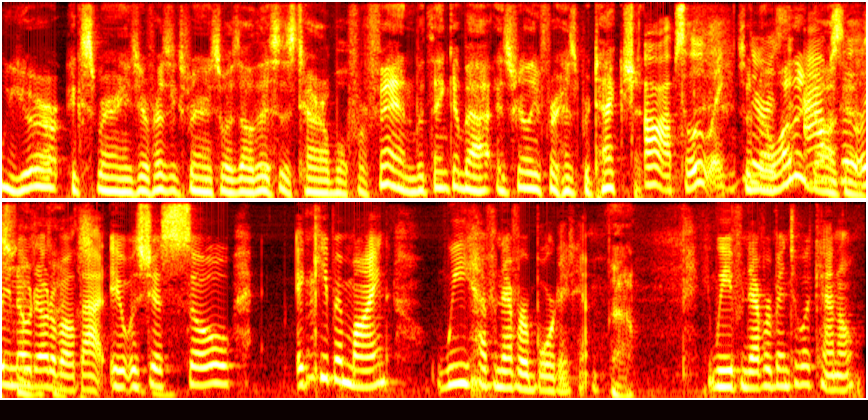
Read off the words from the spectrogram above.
your experience, your first experience was, oh, this is terrible for Finn, but think about it's really for his protection. oh, absolutely. no There's other dog absolutely no doubt about that. It was just so. And keep in mind, we have never boarded him. Yeah. We've never been to a kennel.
